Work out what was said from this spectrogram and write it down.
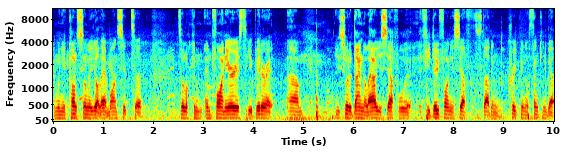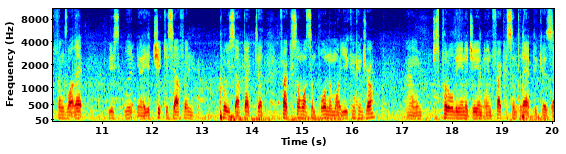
And when you constantly got that mindset to to look and, and find areas to get better at, um, you sort of don't allow yourself, or if you do find yourself starting creeping or thinking about things like that, you, just, you, you know you check yourself and pull yourself back to focus on what's important and what you can control. Um, just put all the energy and, and focus into that because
